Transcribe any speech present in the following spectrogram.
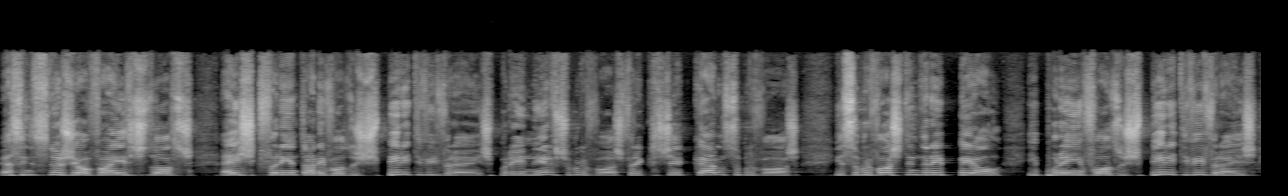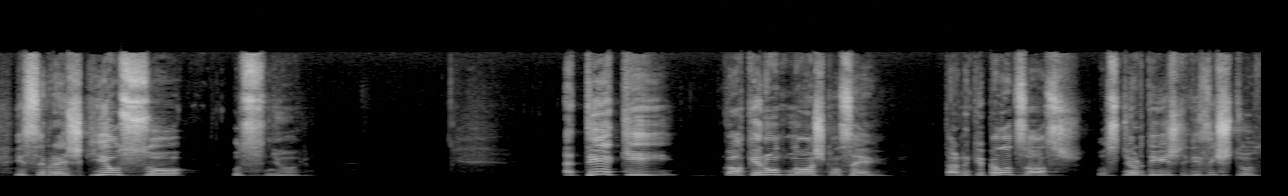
Assim diz o Senhor Jeová, estes ossos, eis que farei entrar em vós o espírito e vivereis, porei nervos sobre vós, farei crescer carne sobre vós, e sobre vós estenderei pele, e porei em vós o espírito e vivereis, e sabereis que eu sou o Senhor. Até aqui, qualquer um de nós consegue estar na capela dos ossos, o Senhor diz, e diz isto tudo.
